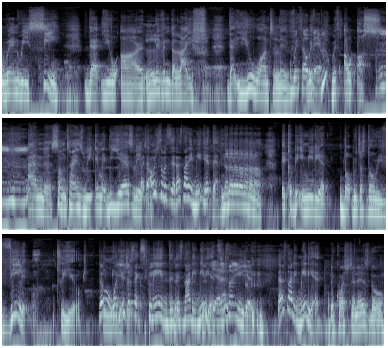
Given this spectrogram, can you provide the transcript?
when we see that you are living the life that you want to live Without with- them. without us, and uh, sometimes we it might be years later. But. I was just about to say that's not immediate then. no, no, no, no, no, no, no. It could be immediate, but we just don't reveal it to you. No, what you just explained is not immediate. Yeah, that's not immediate. That's not immediate. The question is though,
